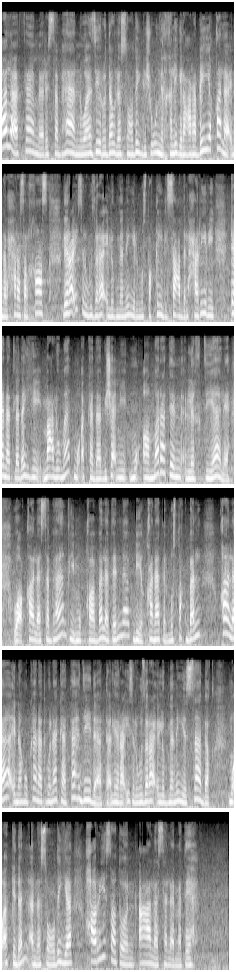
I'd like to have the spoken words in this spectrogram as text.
قال ثامر السبهان وزير الدولة السعودي لشؤون الخليج العربي قال إن الحرس الخاص لرئيس الوزراء اللبناني المستقيل سعد الحريري كانت لديه معلومات مؤكدة بشأن مؤامرة لاغتياله. وقال السبهان في مقابلة بقناة المستقبل قال إنه كانت هناك تهديدات لرئيس الوزراء اللبناني السابق مؤكدا أن السعودية حريصة على سلامته.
